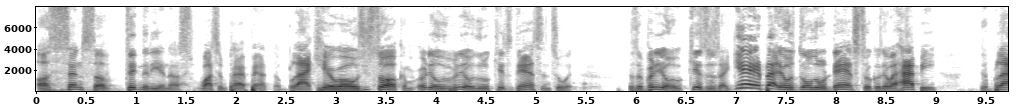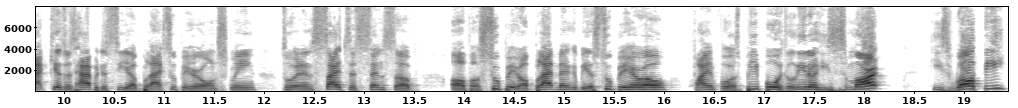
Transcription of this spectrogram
a sense of dignity in us watching Pat Panther. Black heroes. You saw a video, video of little kids dancing to it. There's a video of kids was like, yeah, black. They was doing a little dance to it because they were happy. The black kids was happy to see a black superhero on screen. So it incites a sense of of a superhero. A black man could be a superhero, fighting for his people. He's a leader. He's smart. He's wealthy.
